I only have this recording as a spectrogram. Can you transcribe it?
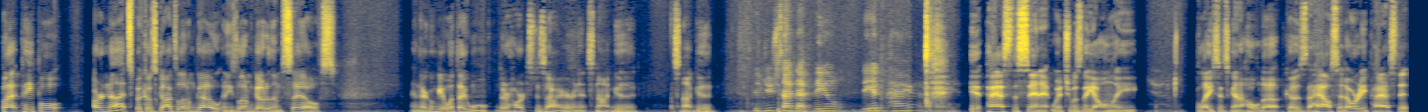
But people are nuts because God's let them go and He's let them go to themselves. And they're going to get what they want, their heart's desire, and it's not good. It's not good. Did you say that bill did pass? It passed the Senate, which was the only place it's going to hold up because the House had already passed it.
